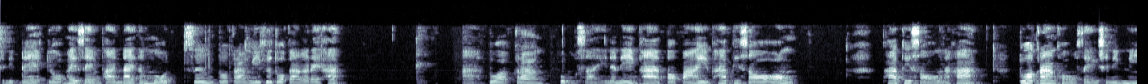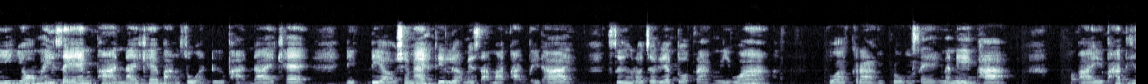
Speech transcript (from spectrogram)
ชนิดแรกยอมให้แสงผ่านได้ทั้งหมด ซึ่งตัวกลางนี้คือตัวกลางอะไรคะ ตัวกลางโปร่งใสนั่นเองค่ะ ต่อไปภาพที่ 2 ภาพที่ 2 นะคะ ตัวกลางของแสงชนิดนี้ยอมให้แสงผ่านได้แค่บางส่วนหรือผ่านได้แค่ นิดเดียวใช่ไหมที่เหลือไม่สามารถผ่านไปได้ ซึ่งเราจะเรียกตัวกลางนี้ว่า ตัวกลางโปร่งแสงนั่นเองค่ะ ต่อไปภาพที่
